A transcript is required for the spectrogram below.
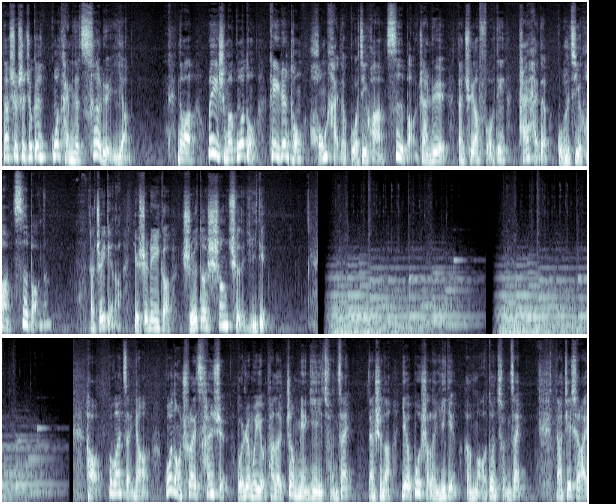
那是不是就跟郭台铭的策略一样？那么，为什么郭董可以认同红海的国际化自保战略，但却要否定台海的国际化自保呢？那这一点呢，也是另一个值得商榷的疑点。好，不管怎样，郭董出来参选，我认为有他的正面意义存在，但是呢，也有不少的疑点和矛盾存在。那接下来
